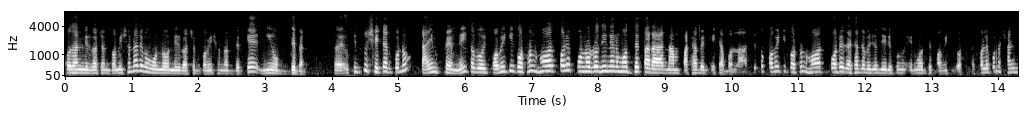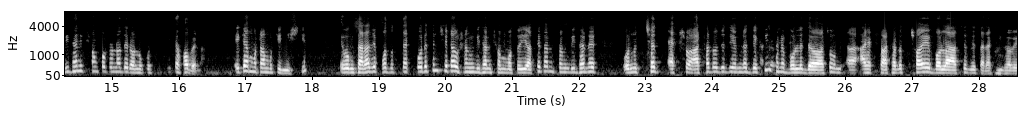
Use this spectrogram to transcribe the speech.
প্রধান নির্বাচন কমিশনার এবং অন্য নির্বাচন কমিশনারদেরকে নিয়োগ দেবেন। কিন্তু সেটার কোনো টাইম ফ্রেম নেই। তবে ওই কমিটি গঠন হওয়ার পরে পনেরো দিনের মধ্যে তারা নাম পাঠাবেন এটা বলা আছে। তো কমিটি গঠন হওয়ার পরে দেখা যাবে যদি এরকম এর মধ্যে কমিটি গঠন হয়। ফলে কোনো সাংবিধানিক সংকট ওনাদের অনুপস্থিতিতে হবে না। এটা মোটামুটি নিশ্চিত। এবং তারা যে পদত্যাগ করেছেন সেটাও সংবিধান সম্মতই আছে। কারণ সংবিধানের অনুচ্ছেদ একশো আঠারো যদি আমরা দেখি ওখানে বলে দেওয়া আছে একশো আঠারো ছয়ে বলা আছে যে তারা কীভাবে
